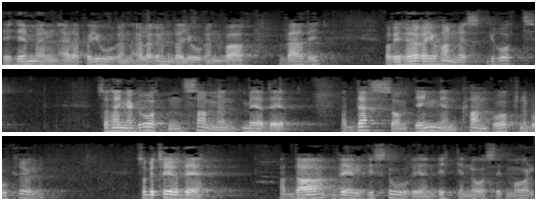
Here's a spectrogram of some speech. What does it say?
i himmelen eller på jorden eller under jorden var verdig, og vi hører Johannes gråt, så henger gråten sammen med det at dersom ingen kan åpne bokrullen, så betyr det at da vil historien ikke nå sitt mål.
